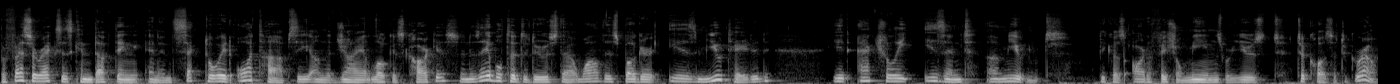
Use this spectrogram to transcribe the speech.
Professor X is conducting an insectoid autopsy on the giant locust carcass and is able to deduce that while this bugger is mutated, it actually isn't a mutant, because artificial means were used to cause it to grow.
